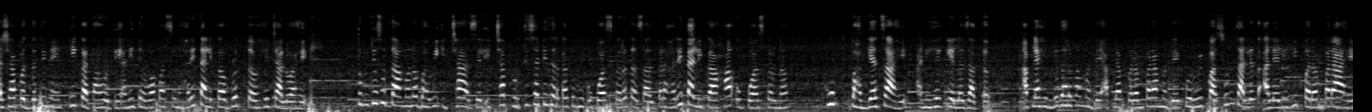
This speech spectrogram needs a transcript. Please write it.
अशा पद्धतीने ही कथा होती आणि तेव्हापासून हरितालिका वृत्त हे चालू आहे. तुमचीसुद्धा मनोभावी इच्छा असेल इच्छापूर्तीसाठी जर का तुम्ही उपवास करत असाल तर हरितालिका हा उपवास करणं खूप भाग्याचं आहे आणि हे केलं जातं. आपल्या हिंदू धर्मामध्ये आपल्या परंपरामध्ये पूर्वीपासून चालत आलेली ही परंपरा आहे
